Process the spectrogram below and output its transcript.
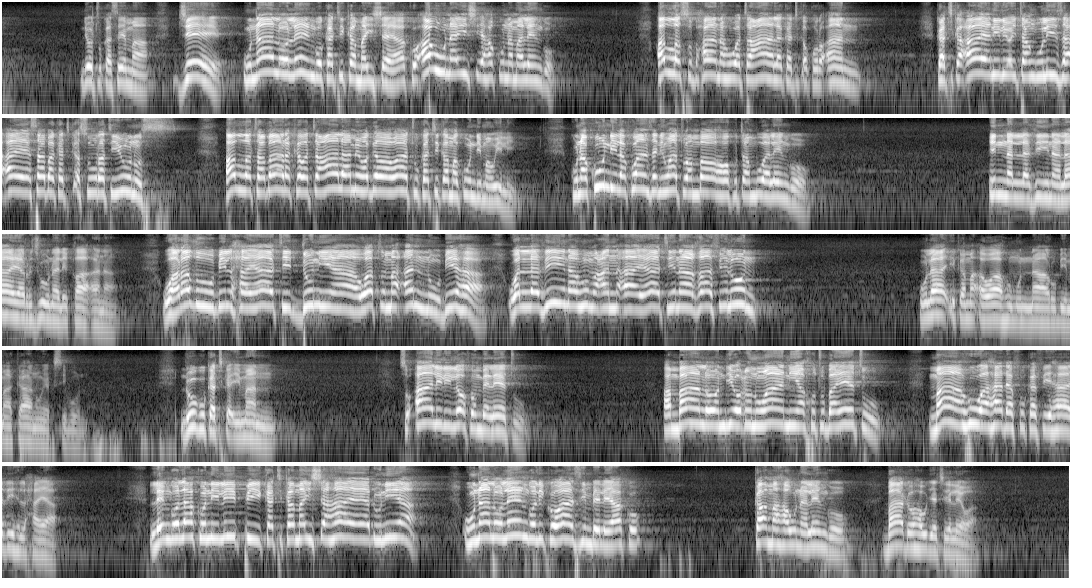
Ndio tukasema je unalo lengo katika maisha yako au unaishi hakuna malengo? Allah subhanahu wa ta'ala katika Qur'an katika aya niliyoitanguliza aya ya saba katika surati Yunus Allah tabaraka wa ta'ala amewagawa watu katika makundi mawili. Kuna kundi la kwanza ni watu ambao hawakutambua lengo. Innal ladhina la yarjuna liqa'ana waradhu bil hayati dunya watma'annu biha walladhina hum an ayatina ghafilun ulaika ma'awahumun naru bima kanu yaksibun ndugu katika iman suali lililoko mbele yetu ambalo ndio unwani ya hutuba yetu ma huwa hadafuka fi hadhihi alhaya lengo lako ni lipi katika maisha haya ya dunia unalo lengo liko wazi mbele yako kama hauna lengo bado haujachelewa.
